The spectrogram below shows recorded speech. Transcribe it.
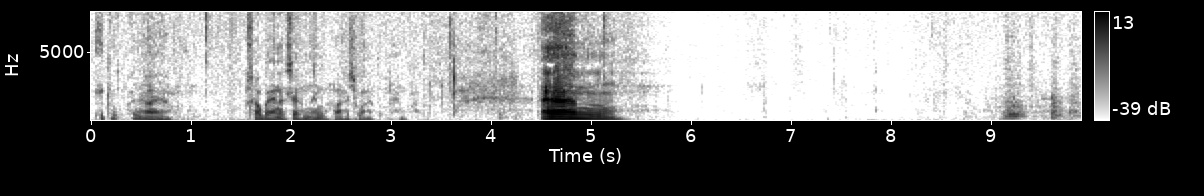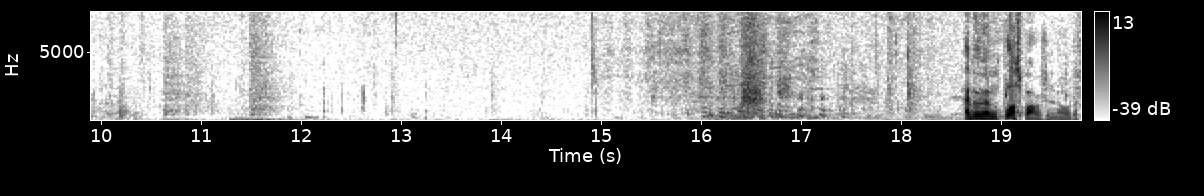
ik, nou ja, ik zou bijna zeggen, neem een glaasje water. Um, hebben we een plaspauze nodig.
